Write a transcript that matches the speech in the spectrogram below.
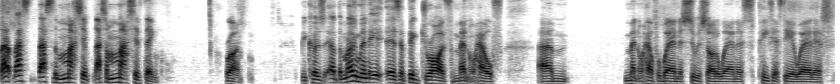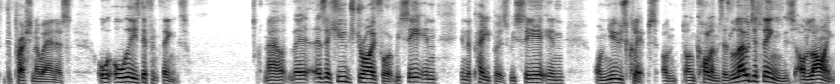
that that's that's the massive that's a massive thing. Right because at the moment it, there's a big drive for mental health um, mental health awareness suicide awareness ptsd awareness depression awareness all, all these different things now there's a huge drive for it. We see it in in the papers. We see it in on news clips, on on columns. There's loads of things online.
